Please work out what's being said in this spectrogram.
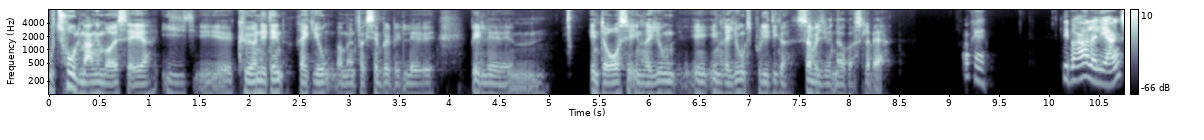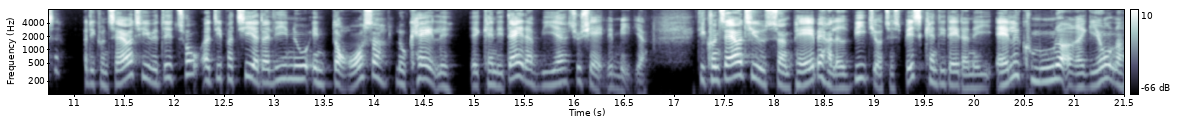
utrolig mange modsager i, i øh, kørende i den region, hvor man for eksempel vil, øh, vil øh, endorse en, region, en regionspolitiker, så vil det nok også lade være. Okay. Liberal Alliance og de konservative, det er to af de partier, der lige nu endorser lokale øh, kandidater via sociale medier. De konservative Søren Pape har lavet videoer til spidskandidaterne i alle kommuner og regioner,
